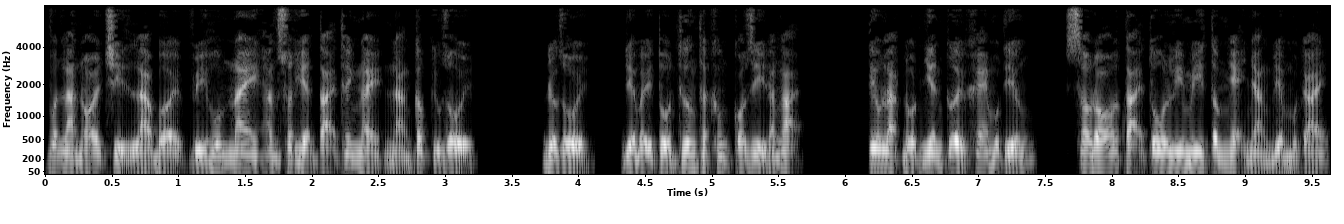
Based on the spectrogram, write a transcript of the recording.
vẫn là nói chỉ là bởi vì hôm nay hắn xuất hiện tại thanh này nàng cấp cứu rồi. Được rồi, điểm ấy tổn thương thật không có gì đáng ngại. Tiêu lạc đột nhiên cười khẽ một tiếng, sau đó tại tô ly mi tâm nhẹ nhàng điểm một cái,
